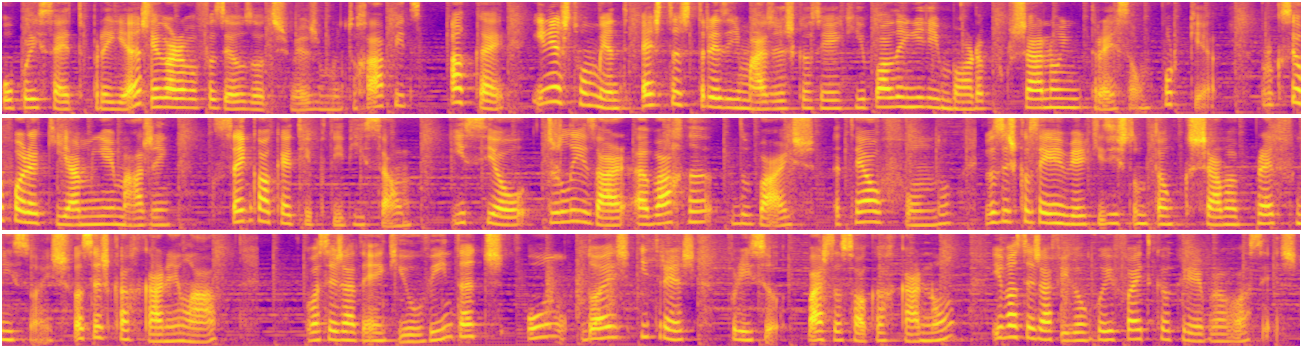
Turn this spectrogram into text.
o preset para este, agora vou fazer os outros mesmo muito rápido. Ok, e neste momento estas três imagens que eu tenho aqui podem ir embora porque já não interessam. Porquê? Porque se eu for aqui à minha imagem sem qualquer tipo de edição e se eu deslizar a barra de baixo até ao fundo, vocês conseguem ver que existe um botão que se chama pré-definições. Se vocês carregarem lá, vocês já têm aqui o Vintage 1, 2 e 3, por isso basta só carregar num e vocês já ficam com o efeito que eu criei para vocês.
